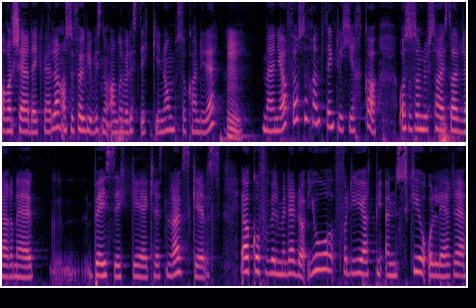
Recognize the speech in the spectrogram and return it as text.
arrangere det i kveldene. Og selvfølgelig, hvis noen andre ville stikke innom, så kan de det. Mm. Men ja, først og fremst egentlig kirka. Også som du sa i stad, der eh, basic eh, kristen life skills. Ja, hvorfor vil vi det, da? Jo, fordi at vi ønsker jo å lære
